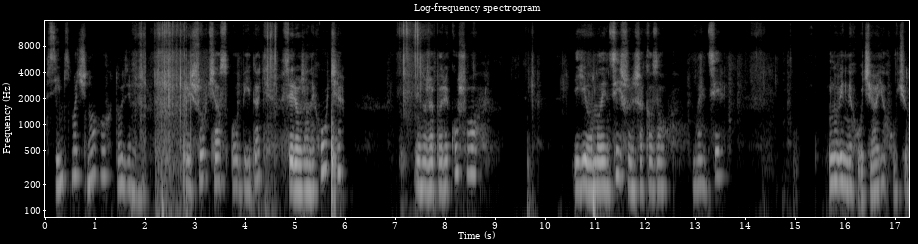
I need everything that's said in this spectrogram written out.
Всім смачного, хто зі мною. Прийшов час обідати. Сережа не хоче. Він вже перекушував. І їв млинці, що він ще казав. Млинці. Ну, він не хоче, а я хочу.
